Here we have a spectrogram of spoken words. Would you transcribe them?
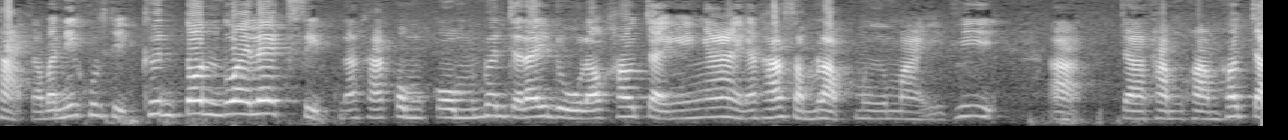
ค่ะ แต่วันนี้คุณสิขึ้นต้นด้วยเลขสิบนะคะ กลมๆเพื่อนจะได้ดูแล้วเข้าใจง่าย ๆนะคะสำหรับมือใหม่ที่จะทำความเข้าใจ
